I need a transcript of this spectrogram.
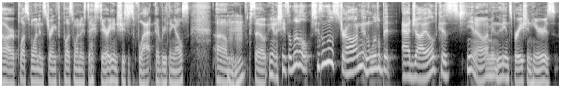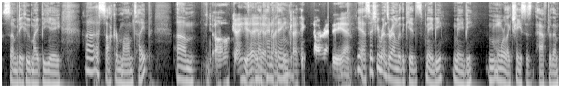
are plus one in strength, plus one in dexterity, and she's just flat everything else. Um, So you know, she's a little, she's a little strong and a little bit agile because you know, I mean, the inspiration here is somebody who might be a uh, a soccer mom type. Um, Oh, okay. Yeah. That yeah. kind of I thing? Think, I think Randy, yeah. Yeah, so she runs around with the kids, maybe, maybe more like chases after them.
